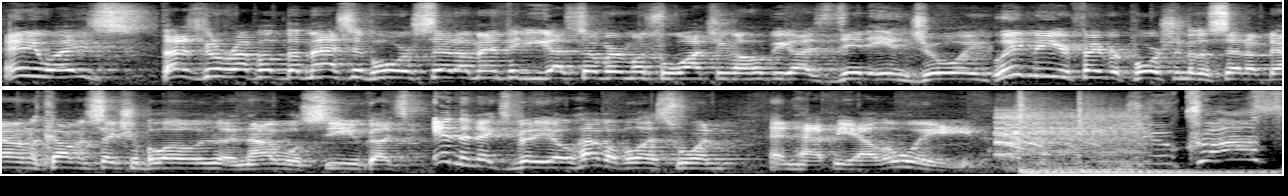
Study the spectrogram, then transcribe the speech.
Anyways, that is going to wrap up the massive horror setup, man. Thank you guys so very much for watching. I hope you guys did enjoy. Leave me your favorite portion of the setup down in the comment section below, and I will see you guys in the next video. Have a blessed one, and happy Halloween. You cross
